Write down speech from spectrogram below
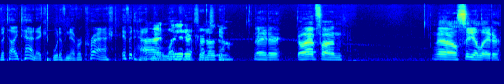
The Titanic would have never crashed if it had Alright, no life later, vessels. If Later. Go have fun. Well, I'll see you later.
